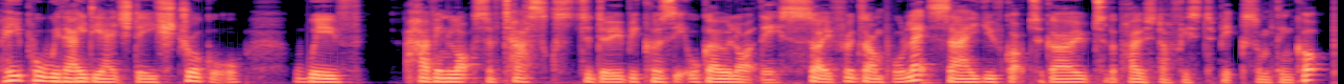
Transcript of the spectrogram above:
people with ADHD struggle with having lots of tasks to do because it will go like this. So, for example, let's say you've got to go to the post office to pick something up,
